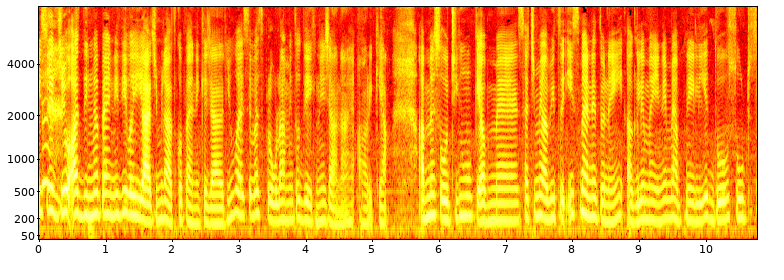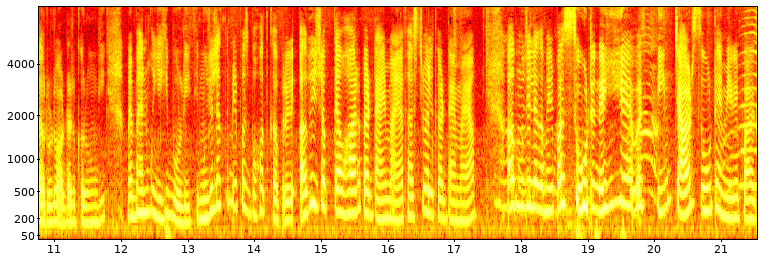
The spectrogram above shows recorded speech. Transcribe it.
इसलिए जो आज दिन में पहनी थी, वही आज मैं रात को पहन के जा रही हूँ। वैसे बस प्रोग्राम में तो देखने जाना है, और क्या। अब मैं सोची हूँ कि अब मैं, सच में अभी तो इस महीने तो नहीं, अगले महीने मैं अपने लिए दो सूट ज़रूर ऑर्डर करूँगी। मैं बहन को यही बोल रही थी, मुझे लगता है मेरे पास बहुत कपड़े अभी जब त्यौहार का टाइम आया, फेस्टिवल का टाइम आया, अब मुझे लगा मेरे पास सूट नहीं है, बस तीन चार सूट है मेरे पास।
